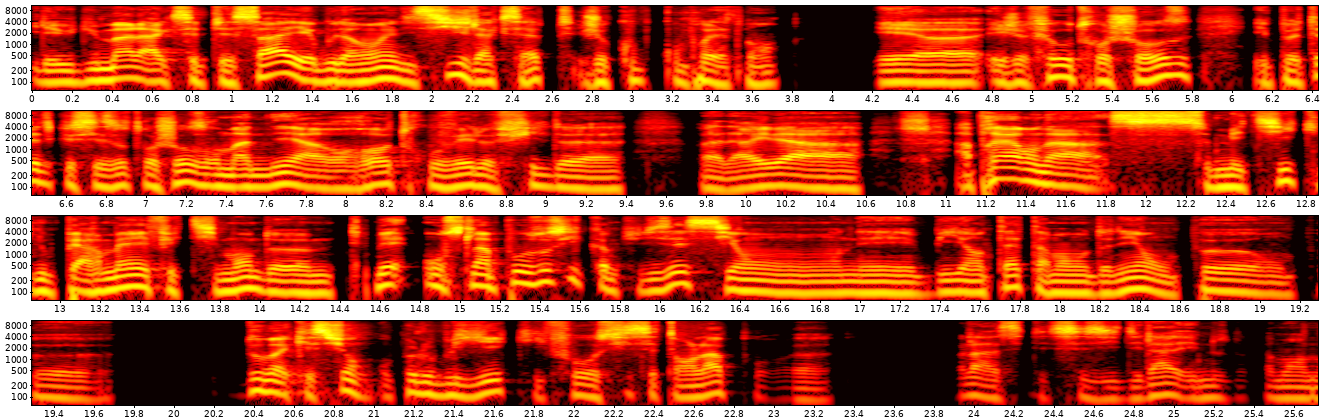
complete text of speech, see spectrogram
il a eu du mal à accepter ça. Et au bout d'un moment, il dit si je l'accepte, je coupe complètement. Et, euh, et, je fais autre chose. Et peut-être que ces autres choses vont m'amener à retrouver le fil de d'arriver à. Après, on a ce métier qui nous permet effectivement de. Mais on se l'impose aussi, comme tu disais, si on est bille en tête, à un moment donné, on peut. On peut... D'où ma question. On peut l'oublier qu'il faut aussi ces temps-là pour. Euh, voilà, ces idées-là, et nous, notamment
